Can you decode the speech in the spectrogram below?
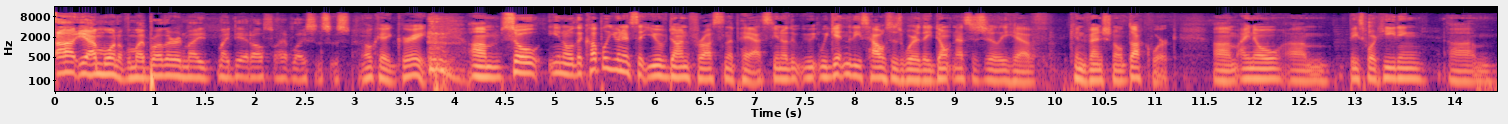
Uh, yeah, I'm one of them. My brother and my, my dad also have licenses. Okay, great. um, so you know the couple units that you've done for us in the past. You know, the, we, we get into these houses where they don't necessarily have conventional ductwork. Um, I know um, baseboard heating um,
